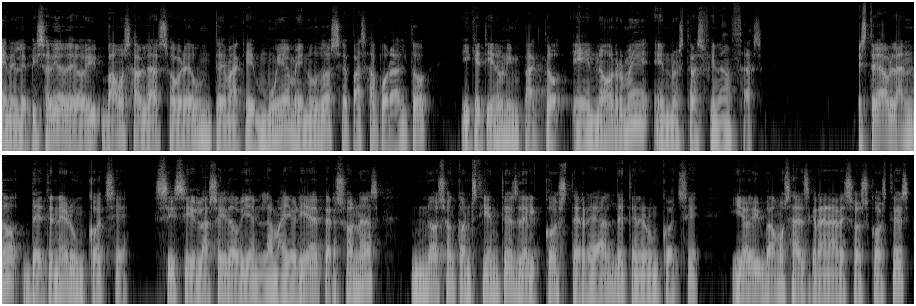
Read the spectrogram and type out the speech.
En el episodio de hoy vamos a hablar sobre un tema que muy a menudo se pasa por alto y que tiene un impacto enorme en nuestras finanzas. Estoy hablando de tener un coche. Sí, sí, lo has oído bien. La mayoría de personas no son conscientes del coste real de tener un coche. Y hoy vamos a desgranar esos costes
